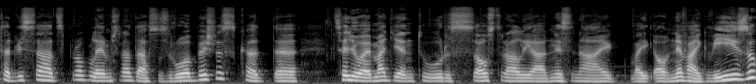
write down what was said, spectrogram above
tad visādas problēmas radās uz robežas, kad uh, ceļojuma aģentūras Austrālijā nezināja, vai jau nevajag vīzu.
